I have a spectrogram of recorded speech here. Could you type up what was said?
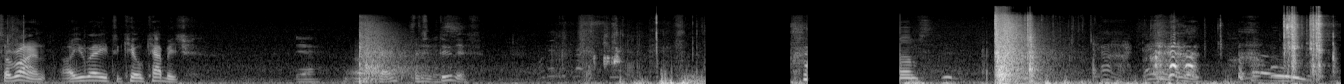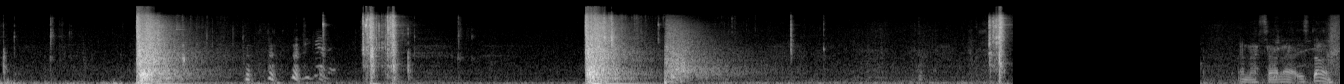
So Ryan, are you ready to kill cabbage? Yeah. Okay, let's, do do this. this. Um, Did you get it? And that's how that is done.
